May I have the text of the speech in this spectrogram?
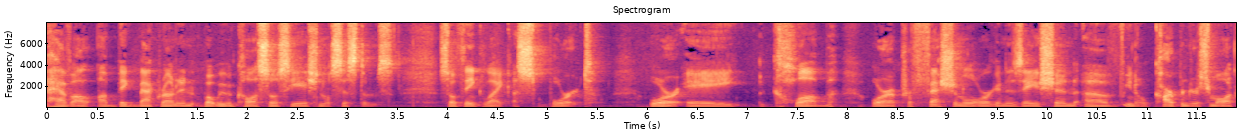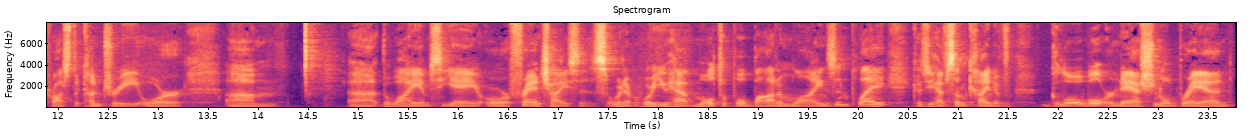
have a, a big background in what we would call associational systems. So think like a sport or a club or a professional organization of you know carpenters from all across the country or um, uh, the YMCA or franchises or whatever, where you have multiple bottom lines in play because you have some kind of global or national brand,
